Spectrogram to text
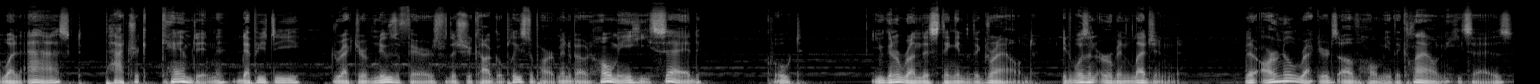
When asked, Patrick Camden, Deputy Director of News Affairs for the Chicago Police Department, about Homie, he said, quote, You gonna run this thing into the ground. It was an urban legend. There are no records of Homie the Clown, he says.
